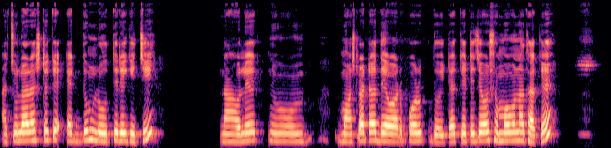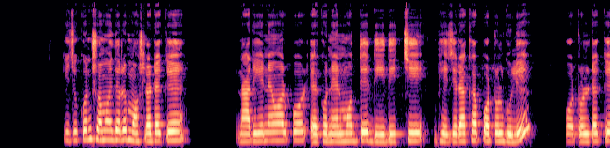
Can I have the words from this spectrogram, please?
আর চুলা রাসটাকে একদম লোতে রেখেছি। না হলে মশলাটা দেওয়ার পর দইটা কেটে যাওয়ার সম্ভাবনা থাকে। কিছুক্ষণ সময় ধরে মশলাটাকে নাড়িয়ে নেওয়ার পর এখন এর মধ্যে দিয়ে দিচ্ছি ভেজে রাখা পটলগুলি। পটলটাকে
